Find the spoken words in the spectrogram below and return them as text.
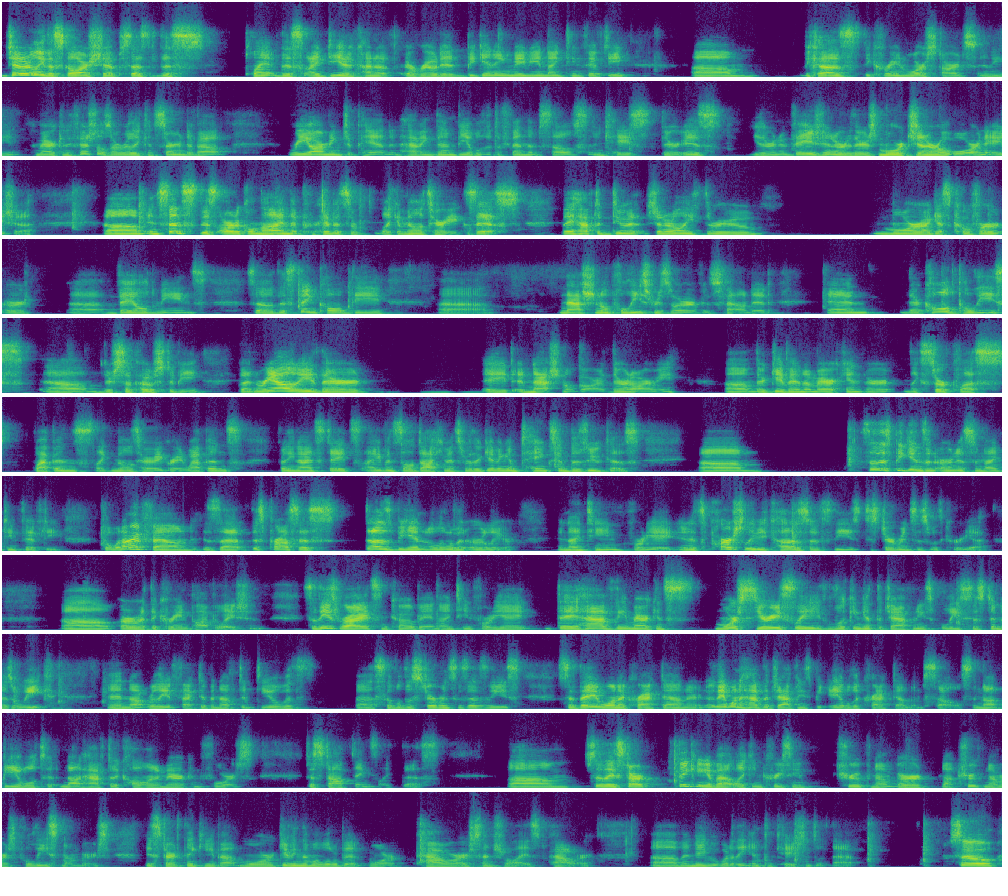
generally, the scholarship says this plan, this idea kind of eroded beginning maybe in 1950. Um, because the Korean War starts and the American officials are really concerned about rearming Japan and having them be able to defend themselves in case there is either an invasion or there's more general war in Asia. Um, and since this Article 9 that prohibits a, like a military exists, they have to do it generally through more, I guess, covert or uh, veiled means. So this thing called the uh, National Police Reserve is founded, and they're called police. Um, they're supposed to be, but in reality, they're a, a national guard. They're an army. Um, they're given American or like surplus weapons, like military grade weapons for the United States. I even saw documents where they're giving them tanks and bazookas. Um, so this begins in earnest in 1950. But what I've found is that this process does begin a little bit earlier in 1948, and it's partially because of these disturbances with Korea uh, or with the Korean population. So these riots in Kobe in 1948, they have the Americans more seriously looking at the Japanese police system as weak and not really effective enough to deal with uh, civil disturbances as these. So they want to crack down, or they want to have the Japanese be able to crack down themselves and not be able to not have to call on American force to stop things like this. Um, so they start thinking about like increasing troop number or not troop numbers, police numbers. They start thinking about more, giving them a little bit more power, centralized power, um, and maybe what are the implications of that. So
